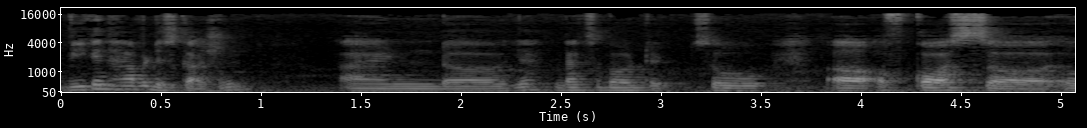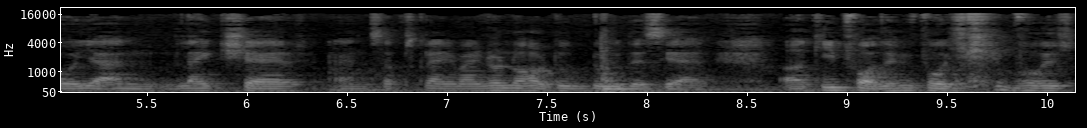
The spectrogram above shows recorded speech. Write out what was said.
we can have a discussion and uh, yeah that's about it. So uh, of course uh, oh yeah and like share and subscribe. I don't know how to do this yet uh, keep following Polki Bols.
